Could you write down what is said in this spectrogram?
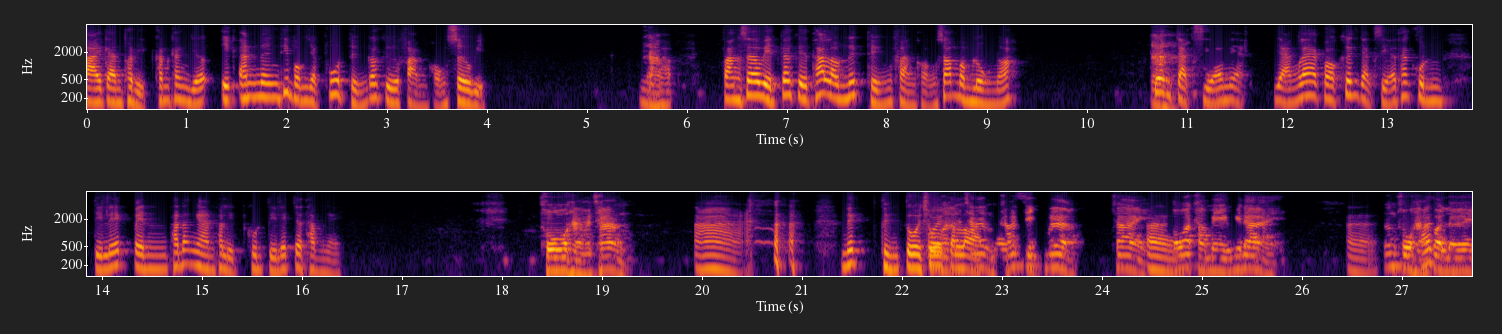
ไลน์การผลิตค่อนข้างเยอะ อีกอันนึงที่ผมอยากพูดถึงก็คือฝั่งของ serviceนะครับ ฝั่ง service ก็คือถ้าเรานึกถึงฝั่งของซ่อมบำรุงเนาะเครื่องจักรเสียเนี่ย อย่างแรกพอเครื่องจักรเสียถ้าคุณตีเล็กเป็นพนักงานผลิตคุณตีเล็กจะทำไง โทรหาช่าง อ่า นึกถึงตัวช่วยตลอดคลาสสิกมาก ใช่ เพราะว่าทำเองไม่ได้ต้องโทรหาก่อนเลย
